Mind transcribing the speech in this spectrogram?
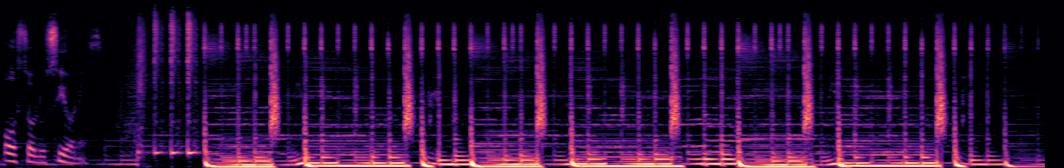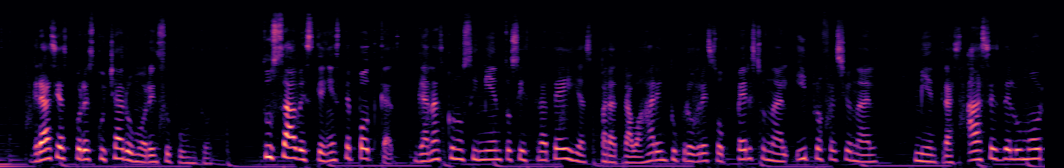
o Soluciones. Gracias por escuchar Humor en su punto. Tú sabes que en este podcast ganas conocimientos y estrategias para trabajar en tu progreso personal y profesional mientras haces del humor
